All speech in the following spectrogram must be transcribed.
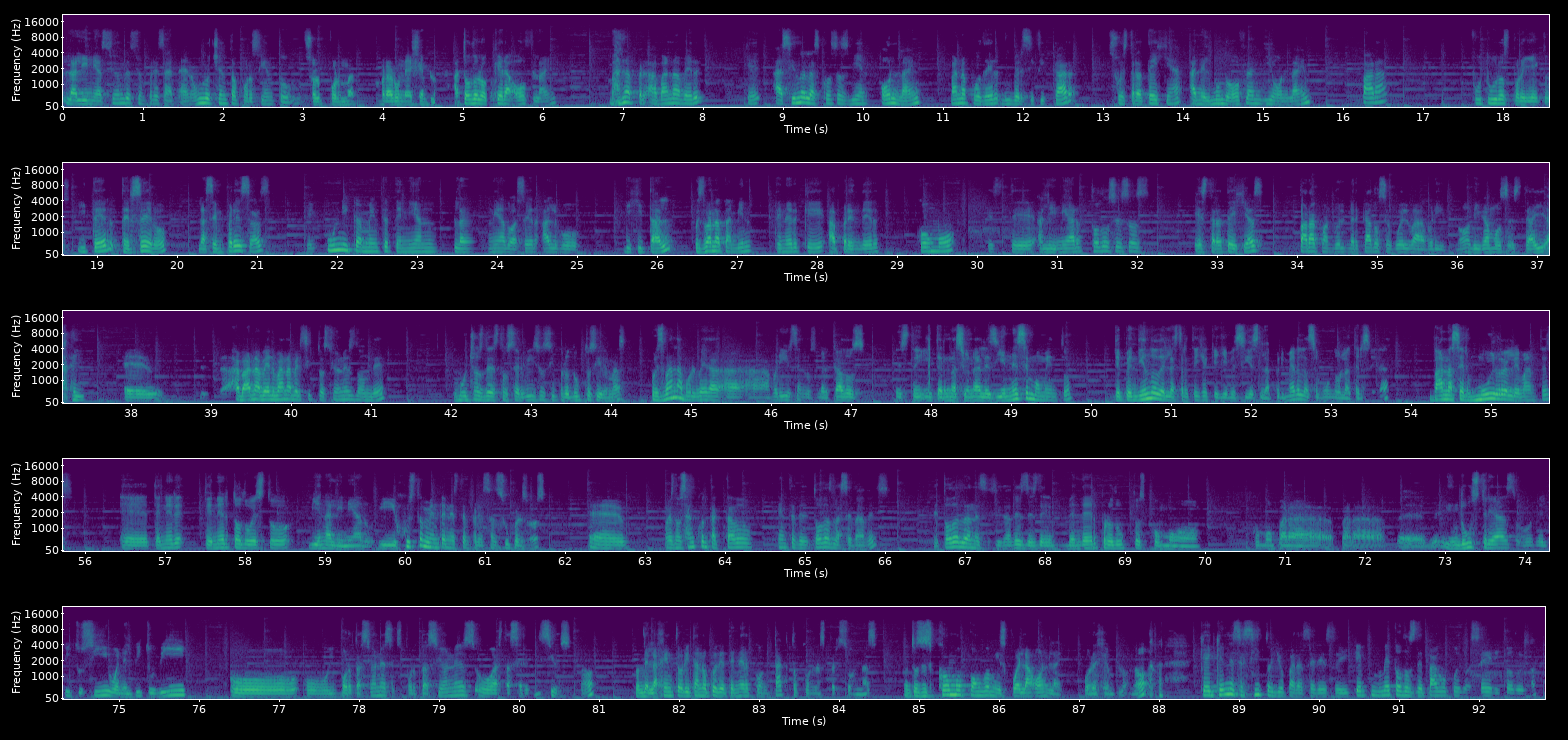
la alineación de su empresa en un 80%, solo por nombrar un ejemplo, a todo lo que era offline, van a, van a ver que haciendo las cosas bien online, van a poder diversificar su estrategia en el mundo offline y online para futuros proyectos. Y tercero, las empresas que únicamente tenían planeado hacer algo digital, pues van a también tener que aprender cómo este, alinear todas esas estrategias para cuando el mercado se vuelva a abrir, ¿no? Digamos, este, hay, eh, van, a ver, van a haber situaciones donde muchos de estos servicios y productos y demás, pues van a volver a, abrirse en los mercados este, internacionales y en ese momento, dependiendo de la estrategia que lleve, si es la primera, la segunda o la tercera, van a ser muy relevantes eh, tener tener todo esto bien alineado. Y justamente en esta empresa, en SuperSource, eh, pues nos han contactado gente de todas las edades, de todas las necesidades, desde vender productos como, como para, para eh, industrias o en el B2C o en el B2B, o, o, importaciones, exportaciones o hasta servicios, ¿no? Donde la gente ahorita no puede tener contacto con las personas. Entonces, ¿cómo pongo mi escuela online? Por ejemplo, ¿no? ¿Qué, ¿Qué, necesito yo para hacer esto y qué métodos de pago puedo hacer y todo eso?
